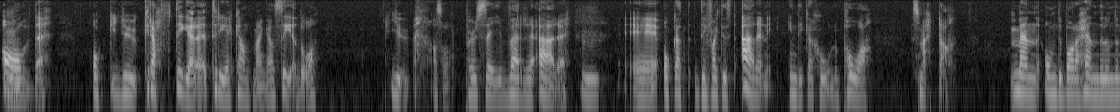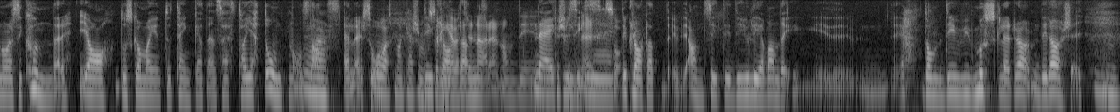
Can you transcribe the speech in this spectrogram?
av det. Och ju kraftigare trekant man kan se då, ju alltså, per se värre är det. Mm. Eh, och att det faktiskt är en indikation på smärta. Men om det bara händer under några sekunder, ja, då ska man ju inte tänka att ens häst har jätteont någonstans eller så. Och att man kanske måste ringa att- veterinären om det Nej, försvinner. precis. Så. Det är klart att ansiktet, det är ju levande. eh, De, det är ju muskler, det rör sig. Mm.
